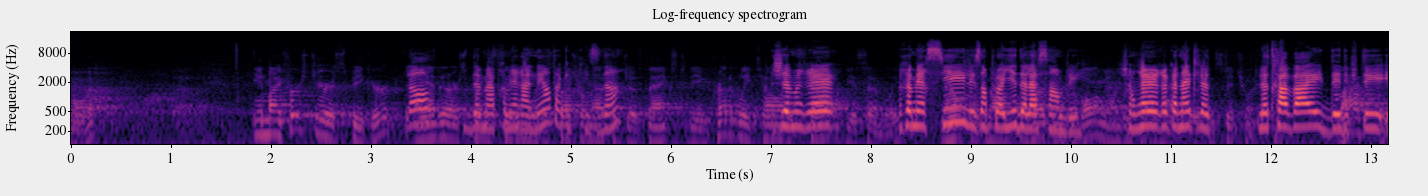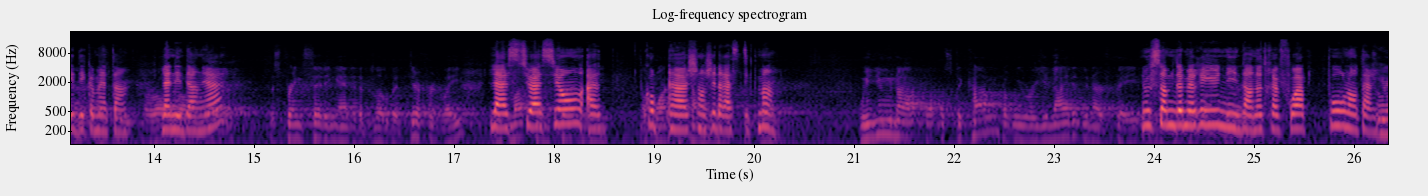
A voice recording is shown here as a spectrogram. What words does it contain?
Moment. Lors de ma première année en tant que président, j'aimerais remercier les employés de l'Assemblée. J'aimerais reconnaître le, travail des députés et des commettants. L'année dernière, la situation a, a changé drastiquement. Nous sommes demeurés unis dans notre foi pour l'Ontario.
